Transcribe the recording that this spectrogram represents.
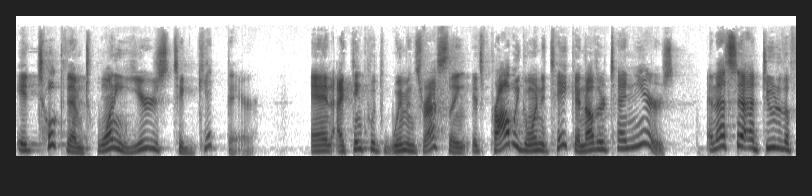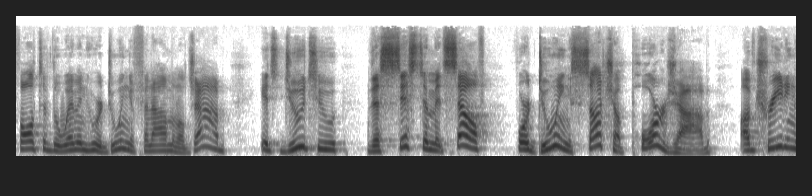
It took them 20 years to get there. And I think with women's wrestling, it's probably going to take another 10 years. And that's not due to the fault of the women who are doing a phenomenal job. It's due to the system itself for doing such a poor job of treating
